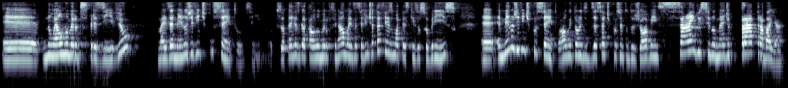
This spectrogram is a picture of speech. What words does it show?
é, não é um número desprezível, mas é menos de 20%. Assim, eu preciso até resgatar o número final, mas assim, a gente até fez uma pesquisa sobre isso. É, é menos de 20%, algo em torno de 17% dos jovens saem do ensino médio para trabalhar.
